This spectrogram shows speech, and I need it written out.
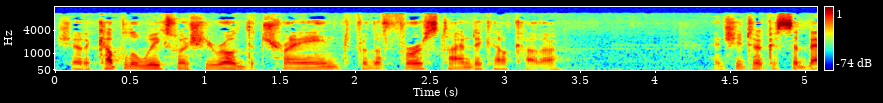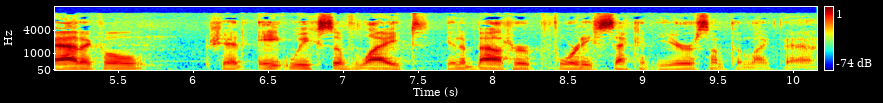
She had a couple of weeks when she rode the train for the first time to Calcutta, and she took a sabbatical. She had eight weeks of light in about her 42nd year or something like that.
